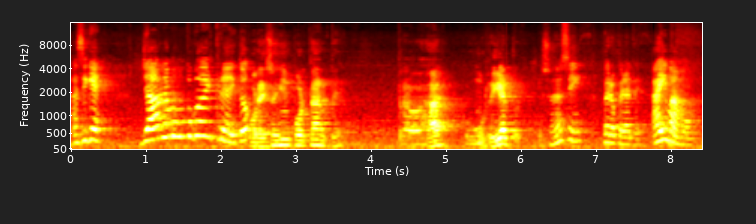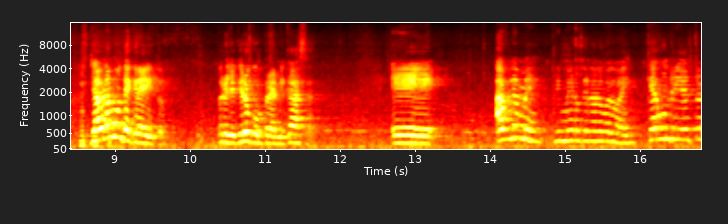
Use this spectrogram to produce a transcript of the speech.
Así que ya hablamos un poco del crédito. Por eso es importante trabajar con un realtor. Eso es así. Pero espérate, ahí vamos. Ya hablamos de crédito, pero yo quiero comprar mi casa. Eh, háblame, primero que no lo veo ahí. ¿Qué es un realtor?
